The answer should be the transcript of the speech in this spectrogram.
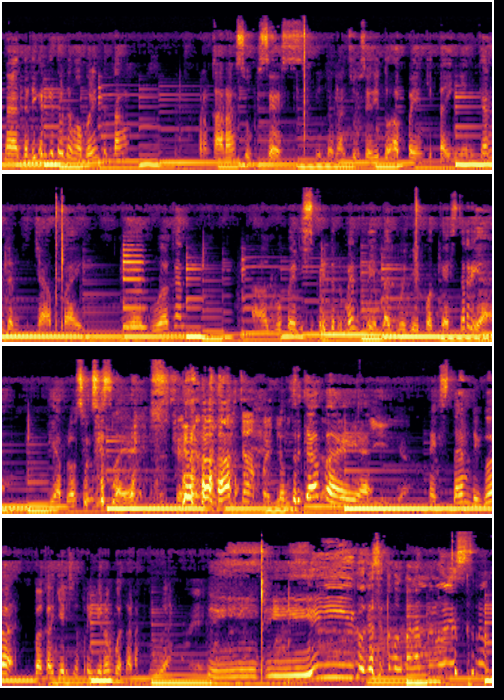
Nah tadi kan kita udah ngomongin tentang perkara sukses gitu kan. Sukses itu apa yang kita inginkan dan tercapai. Ya gua kan uh, gue pengen Spiderman ternyata gue jadi podcaster ya ya belum sukses lah ya tercapai belum tercapai ya iya next time deh gue bakal jadi superhero buat anak gua ini gue kasih tepuk tangan dulu ya seru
